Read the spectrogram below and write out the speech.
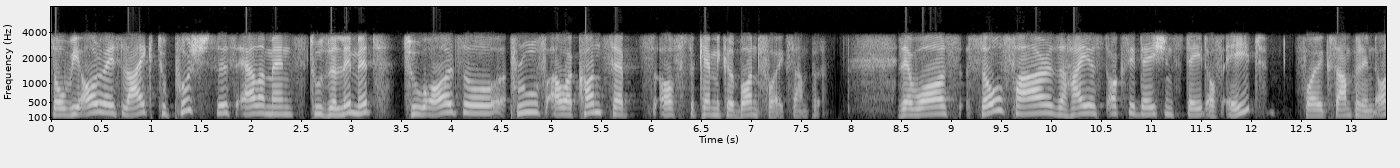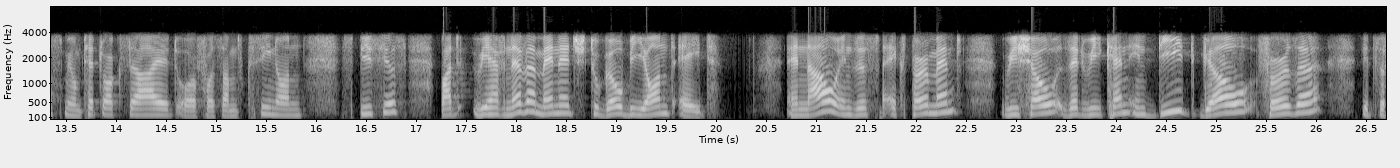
So we always like to push these elements to the limit to also prove our concepts of the chemical bond, for example. There was so far the highest oxidation state of 8, for example, in osmium tetroxide or for some xenon species, but we have never managed to go beyond 8. And now in this experiment, we show that we can indeed go further. It's a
